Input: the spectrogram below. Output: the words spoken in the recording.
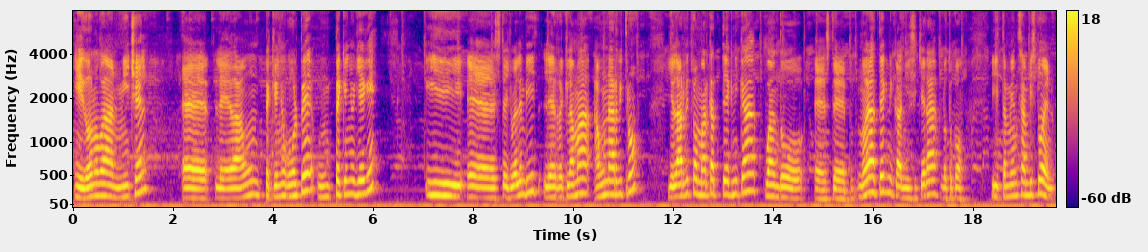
y Donovan Mitchell le da un pequeño golpe, un pequeño llegue y este Joel Embiid le reclama a un árbitro y el árbitro marca técnica cuando este no era técnica ni siquiera lo tocó y también se han visto en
